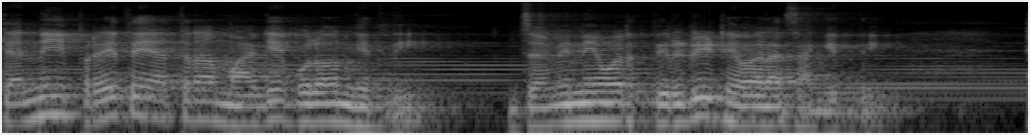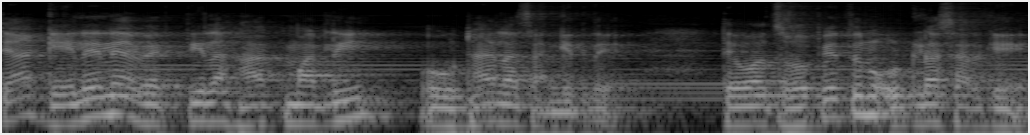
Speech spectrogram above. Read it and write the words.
त्यांनी प्रेतयात्रा मागे बोलावून घेतली. जमिनीवर तिरडी ठेवायला सांगितली. त्या गेलेल्या व्यक्तीला हाक मारली व उठायला सांगितले. तेव्हा झोपेतून उठल्यासारखे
